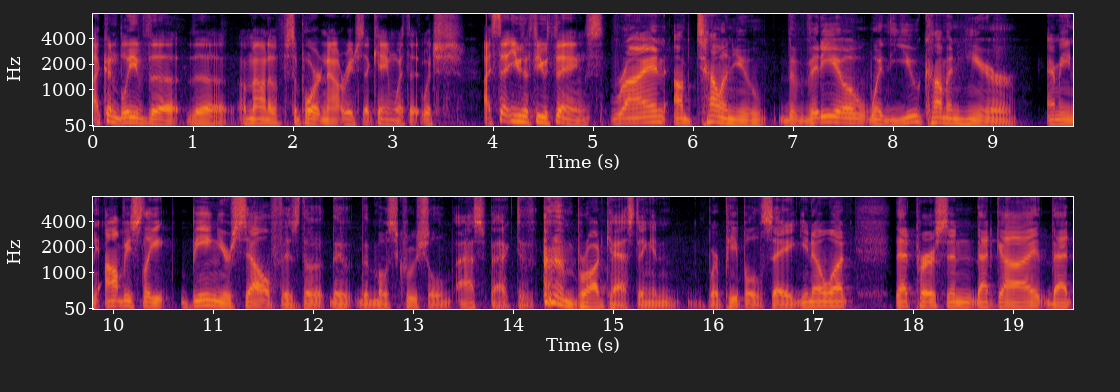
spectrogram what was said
I couldn't believe the the amount of support and outreach that came with it. Which I sent you a few things. Ryan, I'm telling you, the video with you coming here. I mean, obviously, being yourself is the, the, the most crucial aspect of broadcasting, and where people say, you know what, that person, that guy, that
